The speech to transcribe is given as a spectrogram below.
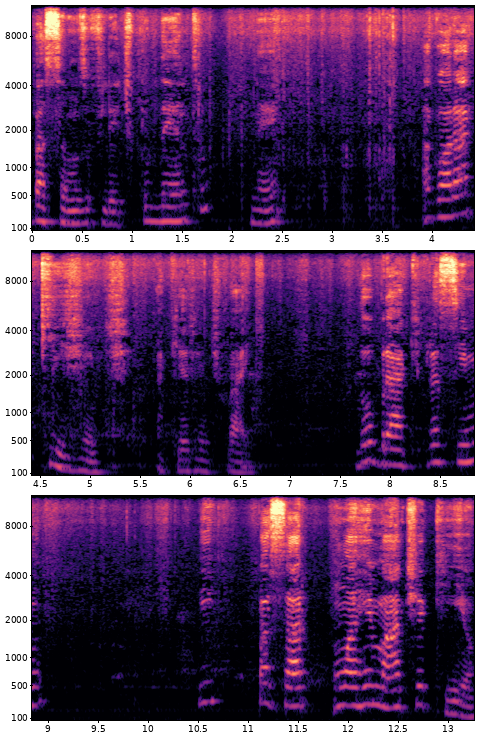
Passamos o filete por dentro, né? Agora, aqui, gente, aqui a gente vai dobrar aqui pra cima e passar um arremate aqui, ó,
